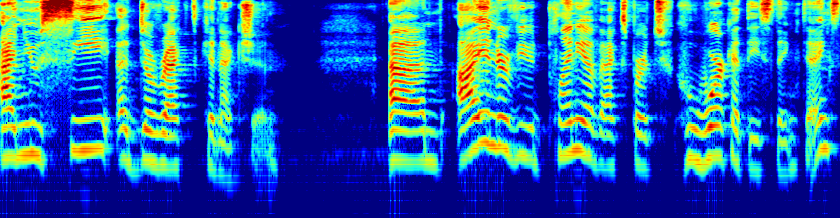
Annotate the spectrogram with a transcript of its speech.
and you see a direct connection. And I interviewed plenty of experts who work at these think tanks,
